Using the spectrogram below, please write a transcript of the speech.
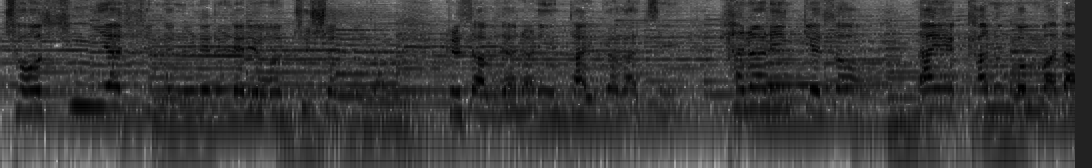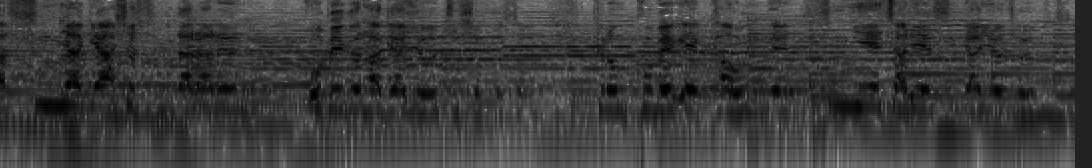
저 승리할 수 있는 은혜를 내려 주시옵소서. 그래서 아버지 하나님 다윗과 같이 하나님께서 나의 가는 곳마다 승리하게 하셨습니다라는 고백을 하게 하여 주시옵소서. 그런 고백의 가운데 승리의 자리에 서게 하여 주옵소서.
